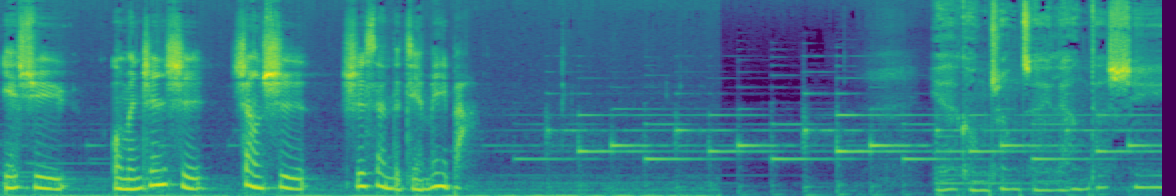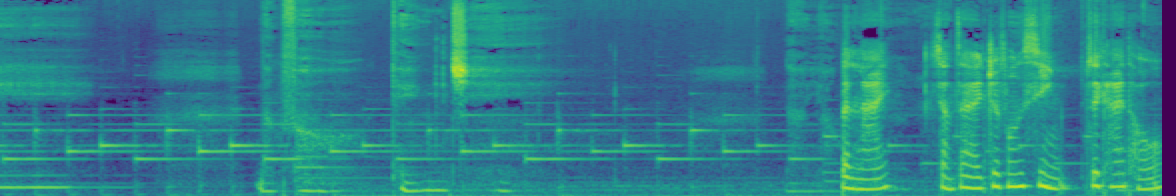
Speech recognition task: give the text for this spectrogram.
也许我们真是上世失散的姐妹吧。夜空中最亮的星，能否听清？本来想在这封信最开头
